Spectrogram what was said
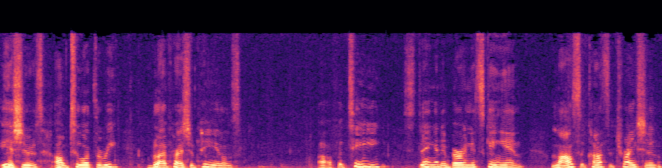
issues on two or three blood pressure pills, uh, fatigue, stinging and burning skin, loss of concentration,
